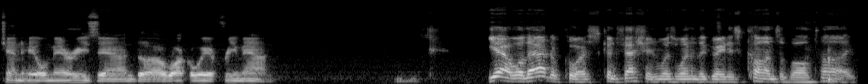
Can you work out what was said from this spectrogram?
ten Hail Marys and uh, walk away a free man. Yeah, well, that of course, confession was one of the greatest cons of all time,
